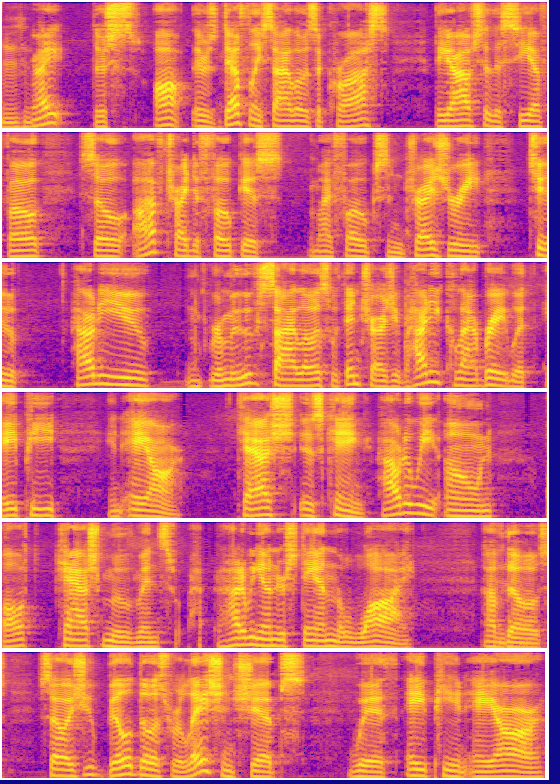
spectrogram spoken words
mm-hmm. right? There's all, there's definitely silos across the office of the CFO. So I've tried to focus my folks in Treasury to how do you remove silos within Treasury, but how do you collaborate with AP and AR? Cash is king. How do we own all cash movements? How do we understand the why of those? So as you build those relationships with AP and AR,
